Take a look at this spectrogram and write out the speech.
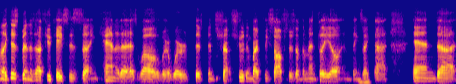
like there's been a few cases uh, in Canada as well where where there's been sh- shooting by police officers of the mentally ill and things like that. And uh,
